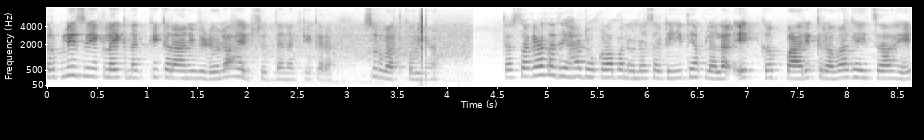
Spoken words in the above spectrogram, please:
तर प्लीज एक लाईक नक्की करा आणि व्हिडिओला हाईपसुद्धा नक्की करा. सुरुवात करूया. तर सगळ्यात आधी हा ढोकळा बनवण्यासाठी इथे आपल्याला एक कप बारीक रवा घ्यायचा आहे.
